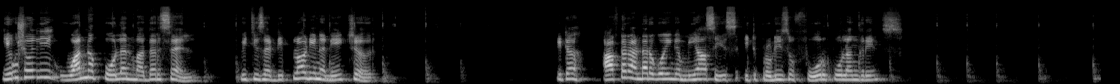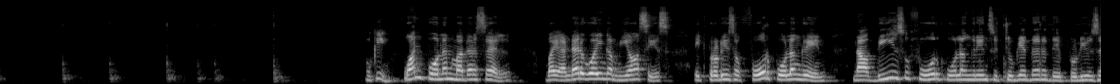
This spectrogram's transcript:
Usually one pollen mother cell, which is a diploid in a nature, it uh, after undergoing a meiosis, it produces four pollen grains. Okay, one pollen mother cell by undergoing a meiosis, it produces four pollen grain. Now these four pollen grains together, they produce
